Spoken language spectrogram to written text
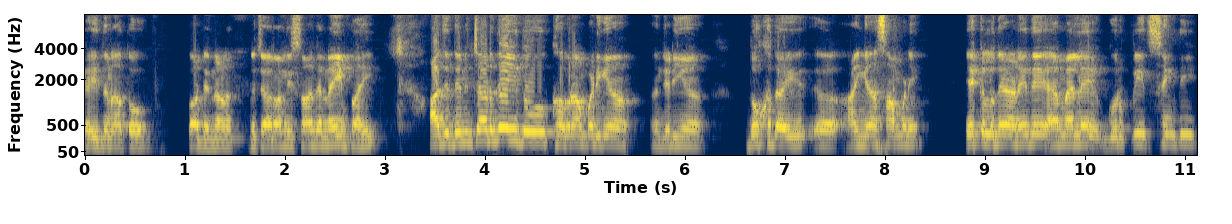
ਕਈ ਦਿਨਾਂ ਤੋਂ ਤੁਹਾਡੇ ਨਾਲ ਵਿਚਾਰਾਂ ਦੀ ਸਾਂਝ ਨਹੀਂ ਪਾਈ। ਅੱਜ ਦਿਨ ਚੜ੍ਹਦੇ ਹੀ ਦੋ ਖਬਰਾਂ ਬੜੀਆਂ ਜਿਹੜੀਆਂ ਦੁਖਦਾਈ ਅਹ, ਆਈਆਂ ਸਾਹਮਣੇ। ਇੱਕ ਲੁਧਿਆਣੇ ਦੇ ਐਮਐਲਏ ਗੁਰਪ੍ਰੀਤ ਸਿੰਘ ਦੀ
